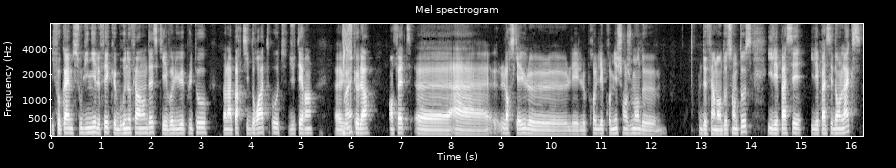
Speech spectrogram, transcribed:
il faut quand même souligner le fait que Bruno Fernandez, qui évoluait plutôt dans la partie droite haute du terrain jusque-là, en fait, lorsqu'il y a eu le, les, les, premiers changements de, de Fernando Santos, il est passé, il est passé dans l'axe.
